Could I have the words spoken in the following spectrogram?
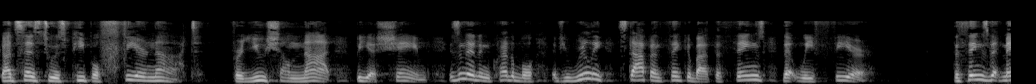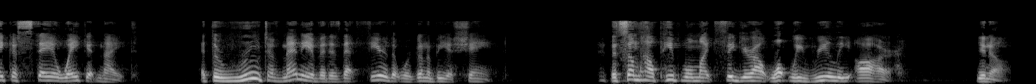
God says to his people, Fear not, for you shall not be ashamed. Isn't it incredible if you really stop and think about the things that we fear? the things that make us stay awake at night. At the root of many of it is that fear that we're going to be ashamed. That somehow people might figure out what we really are, you know.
